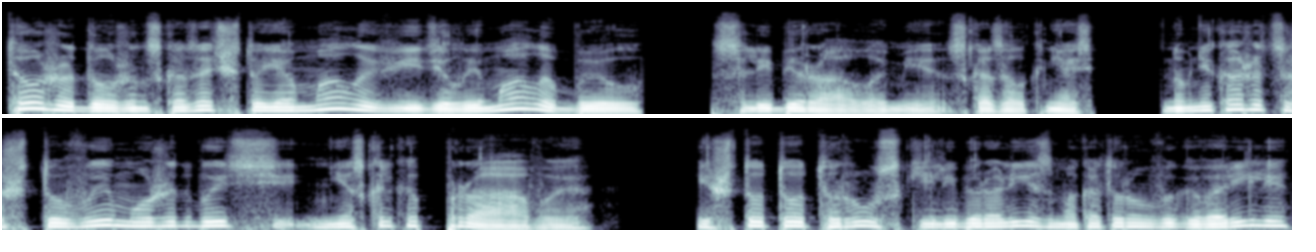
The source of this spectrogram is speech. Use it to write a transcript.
тоже должен сказать, что я мало видел и мало был с либералами», — сказал князь, «но мне кажется, что вы, может быть, несколько правы, и что тот русский либерализм, о котором вы говорили,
